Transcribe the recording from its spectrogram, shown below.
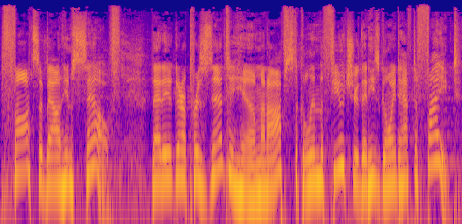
thoughts about himself that are going to present to him an obstacle in the future that he's going to have to fight.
